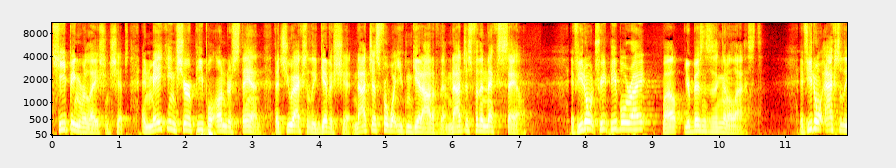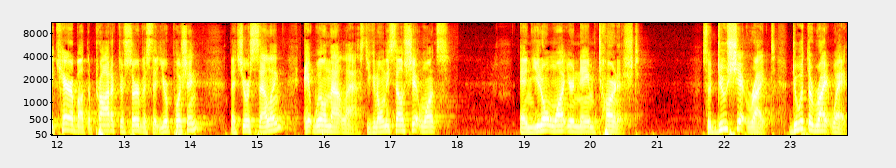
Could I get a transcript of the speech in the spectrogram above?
keeping relationships, and making sure people understand that you actually give a shit, not just for what you can get out of them, not just for the next sale. If you don't treat people right, well, your business isn't going to last. If you don't actually care about the product or service that you're pushing, that you're selling, it will not last. You can only sell shit once, and you don't want your name tarnished. So do shit right. Do it the right way.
